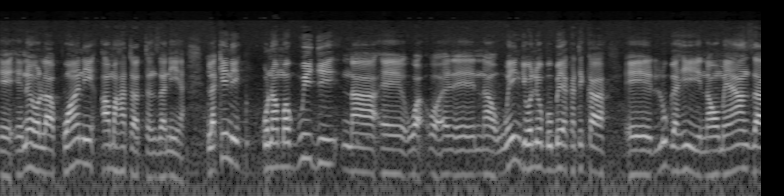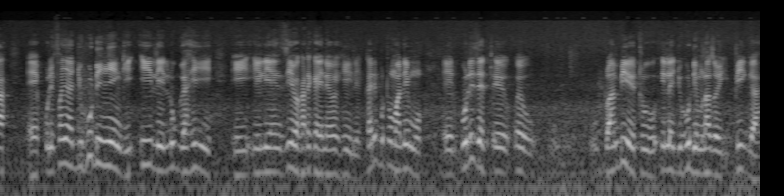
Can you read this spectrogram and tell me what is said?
e, eneo la pwani ama hata Tanzania, lakini kuna magwiji na, e, wa, wa, e, na wengi waliobobea katika e, lugha hii na wameanza e, kulifanya juhudi nyingi ili lugha hii ilienziwe katika eneo hili. Karibu tu mwalimu, e, kuulize e, e, tuambie tu ile juhudi mnazoipiga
